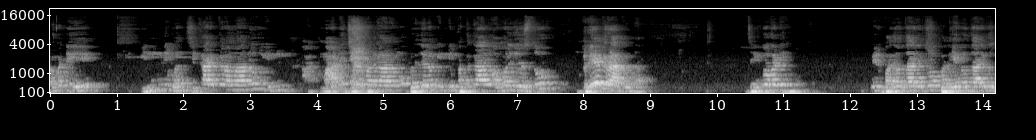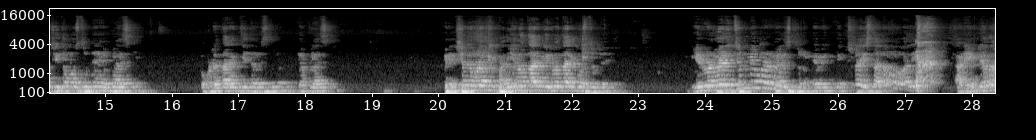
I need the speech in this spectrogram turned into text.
కాబట్టి ఇన్ని మంచి కార్యక్రమాలు మాట ఇచ్చిన ప్రకారము ప్రజలకు ఇన్ని పథకాలు అమలు చేస్తూ బ్రేక్ రాకుండా. ఇంకొకటి మీరు పదవ తారీఖు పదిహేనో తారీఖు జీతం వస్తుంటే ఎంప్లాయీస్కి ఒకటో తారీఖు జీతం ఇస్తున్నారు ఎంప్లాయీస్కి పెన్షన్ కూడా మీకు పదిహేనో తారీఖు ఇరవై తారీఖు వస్తుంది. మీరు రెండు వేలు ఇచ్చి మేము రెండు వేలు ఇస్తున్నాం. మేము ఎక్స్ట్రా ఇస్తాను అది అది ఏం లేవు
